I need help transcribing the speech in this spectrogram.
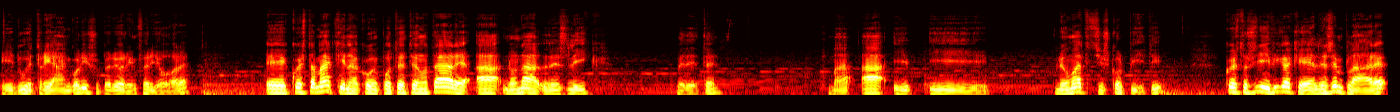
i due triangoli superiore e inferiore, e questa macchina, come potete notare, ha, non ha le slick, vedete, ma ha i, i pneumatici scolpiti. Questo significa che è l'esemplare,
